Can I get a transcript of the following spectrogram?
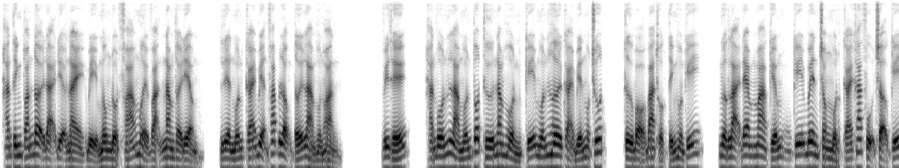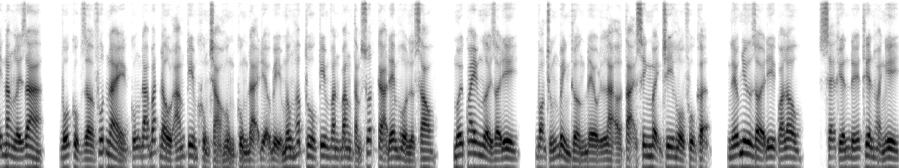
hắn tính toán đợi đại địa này bị mông đột phá mười vạn năm thời điểm, liền muốn cái biện pháp lộng tới làm hồn hoàn. Vì thế, hắn vốn là muốn tốt thứ năm hồn kỹ muốn hơi cải biến một chút, từ bỏ ba thuộc tính hồn kỹ, ngược lại đem ma kiếm kỹ bên trong một cái khác phụ trợ kỹ năng lấy ra bố cục giờ phút này cũng đã bắt đầu ám kim khủng trào hùng cùng đại địa bị mông hấp thu kim văn băng tắm suốt cả đêm hồn lực sau, mới quay người rời đi, bọn chúng bình thường đều là ở tại sinh mệnh chi hồ phụ cận, nếu như rời đi quá lâu, sẽ khiến đế thiên hoài nghi,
